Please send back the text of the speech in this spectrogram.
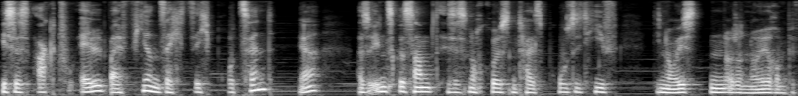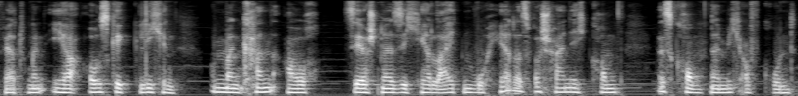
ist es aktuell bei 64 Prozent. Ja, also insgesamt ist es noch größtenteils positiv. Die neuesten oder neueren Bewertungen eher ausgeglichen. Und man kann auch sehr schnell sich herleiten, woher das wahrscheinlich kommt. Es kommt nämlich aufgrund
